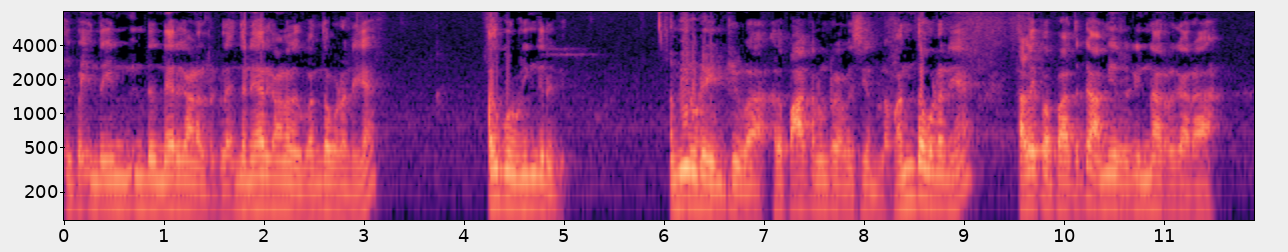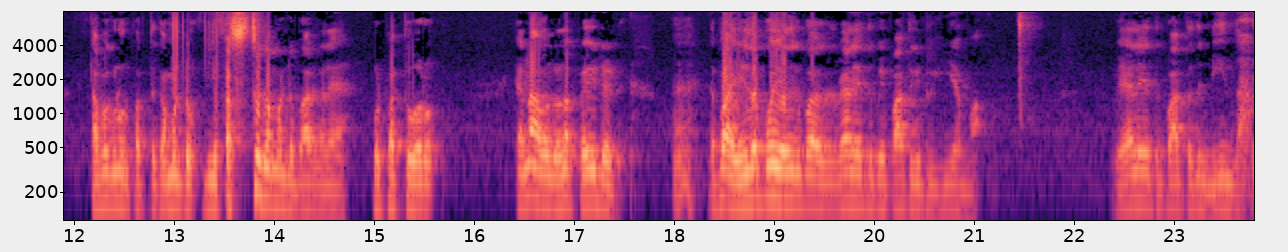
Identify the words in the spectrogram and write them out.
இப்போ இந்த இந்த- இந்த நேர்காணல் இருக்குல்ல இந்த நேர்காணல் வந்த உடனே அதுக்கு ஒரு விங்கு இருக்குது அமீருடைய இன்டர்வியூவா அதை பார்க்கணுன்ற அவசியம் இல்லை. வந்த உடனே தலைப்பை பார்த்துட்டு அமீர் இருக்கு இன்னார் இருக்காரா? டபக்குன்னு ஒரு பத்து கமெண்ட்டு நீங்கள் ஃபஸ்ட்டு கமெண்ட்டு பாருங்களேன் ஒரு பத்து வரும். ஏன்னா அவர்கள்லாம் பெய்டடு எப்பா இதை போய் எதுக்குப்பா வேலையத்து போய் பார்த்துக்கிட்டு இருக்கீங்கம்மா? வேலையத்து பார்த்தது நீ தான்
